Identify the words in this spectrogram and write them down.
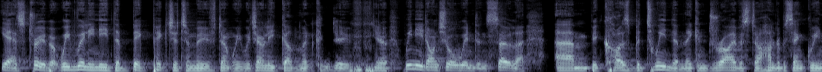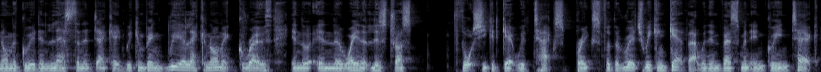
Yeah, it's true, but we really need the big picture to move, don't we? Which only government can do. You know, we need onshore wind and solar um, because between them they can drive us to 100% green on the grid in less than a decade. We can bring real economic growth in the in the way that Liz Truss thought she could get with tax breaks for the rich. We can get that with investment in green tech.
